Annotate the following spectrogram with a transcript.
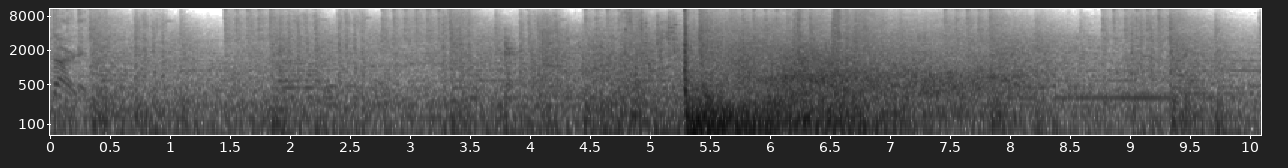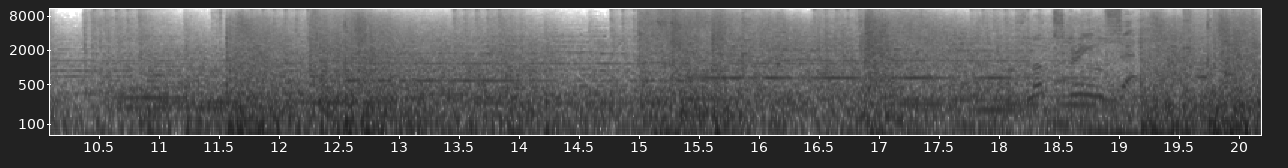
started. Smoke screen set.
